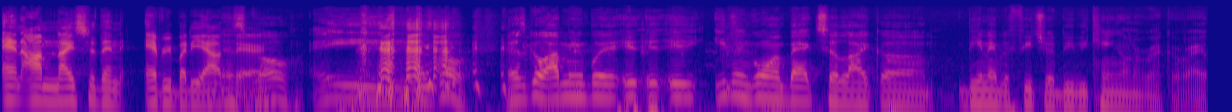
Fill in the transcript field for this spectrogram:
and I'm nicer than everybody out there. let's go. Hey, let's go. Let's go. I mean, but it, it, it even going back to like uh, being able to feature a BB King on a record, right?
